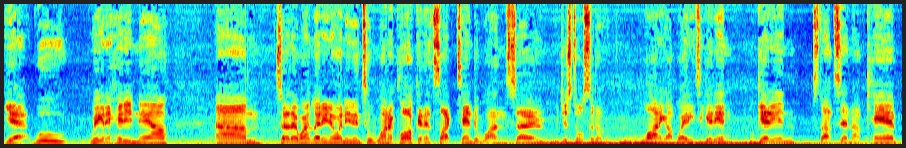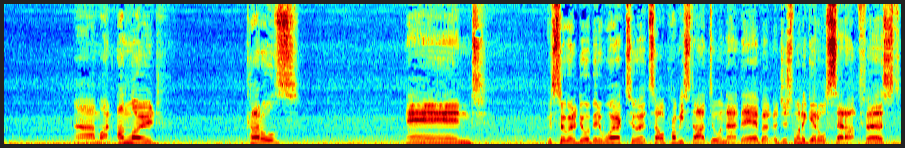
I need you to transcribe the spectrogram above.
yeah, we'll, we're gonna head in now. Um, so they won't let anyone in until one o'clock and it's like 10 to one. So we're just all sort of lining up waiting to get in. We'll get in, start setting up camp. Uh, might unload cuddles and we've still got to do a bit of work to it so I'll probably start doing that there but I just want to get all set up first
